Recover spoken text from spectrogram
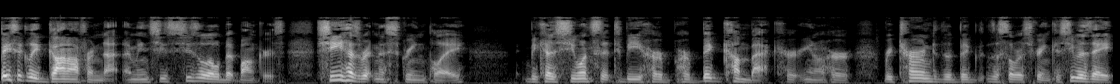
basically gone off her nut. I mean, she's she's a little bit bonkers. She has written a screenplay because she wants it to be her her big comeback, her you know her return to the big the silver screen because she was a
